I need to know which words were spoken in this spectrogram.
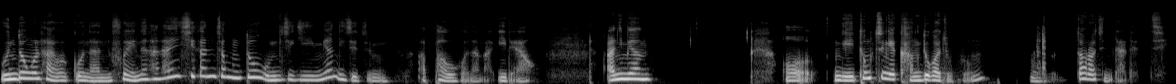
운동을 하고 난 후에는 한 1시간 정도 움직이면 이제 좀 아파 오거나 막 이래요. 아니면 어, 이 통증의 강도가 조금 어, 떨어진다든지.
